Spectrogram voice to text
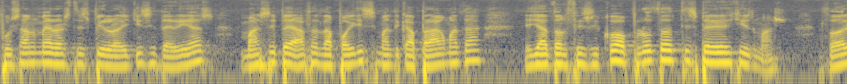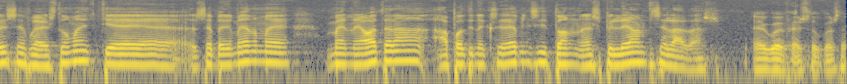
που σαν μέρος της πυρολογικής εταιρείας μας είπε αυτά τα πολύ σημαντικά πράγματα για τον φυσικό πλούτο της περιοχής μας. Θοδωρή, σε ευχαριστούμε και σε περιμένουμε με νεότερα από την εξερεύνηση των σπηλαίων της Ελλάδας. Εγώ ευχαριστώ Κώστα.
